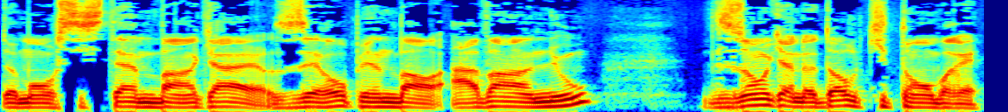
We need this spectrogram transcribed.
de mon système bancaire. Zéro puis une barre. Avant nous, disons qu'il y en a d'autres qui tomberaient.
